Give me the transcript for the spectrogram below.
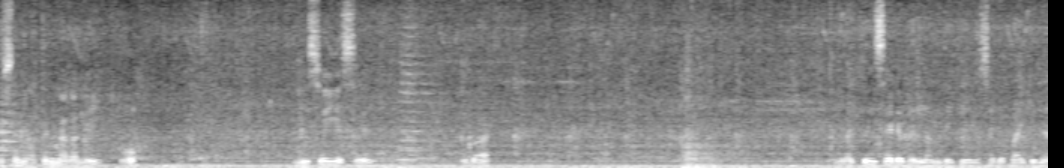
এসে হাতের নাগালেই ও মিস হয়ে গেছে এবার আমরা একটু এই সাইডে ফেললাম দেখি ওই সাইডে পাই কিনা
